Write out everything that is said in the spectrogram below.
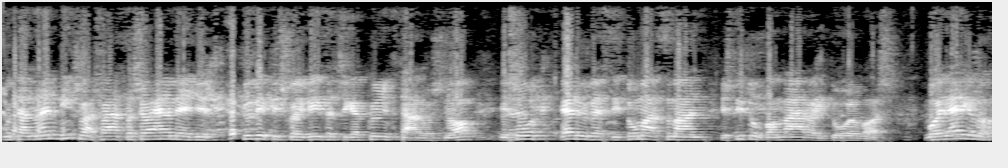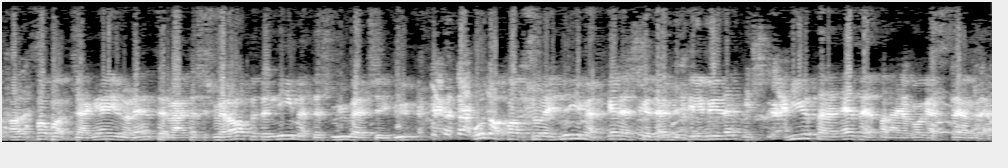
utána nem, nincs más választása, elmegy középiskolai végzettséget könyvtárosnak, és ott előveszi Thomas Mann, és titokban Márait olvas. Majd eljön a, a szabadság, eljön a rendszerváltás, és mivel alapvetően németes műveltségű, oda kapcsol egy német kereskedelmi tévére, és hirtelen ezzel találja magát szembe.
